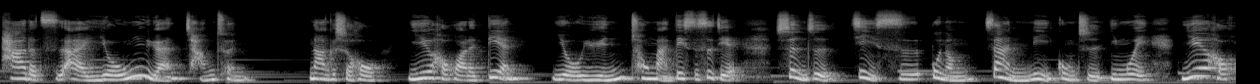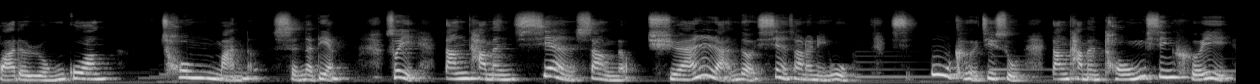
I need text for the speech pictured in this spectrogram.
他的慈爱永远长存。”那个时候，耶和华的殿有云充满。第十四节，甚至祭司不能站立供职，因为耶和华的荣光充满了神的殿。所以，当他们献上了全然的献上了礼物，不可计数。当他们同心合意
